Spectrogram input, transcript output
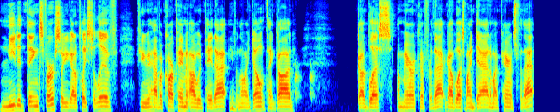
needed things first. So you got a place to live. If you have a car payment, I would pay that, even though I don't, thank God. God bless America for that. God bless my dad and my parents for that,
